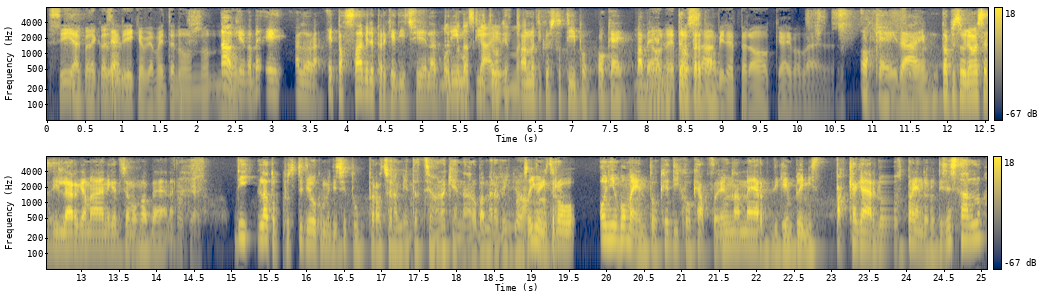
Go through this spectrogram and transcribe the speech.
Sì, a quelle cose Sì. lì che ovviamente non... non- No, non- ok, vabbè, è, allora, è passabile perché dici è il primo titolo che fanno di questo tipo. Ok, va bene, non è te lo perdono. passabile, però ok, vabbè. Ok, dai, proprio se vogliamo essere di larga manica, diciamo va bene. Ok. Di lato positivo, come dici tu, però c'è l'ambientazione che è una roba meravigliosa. Io mi trovo ogni momento che dico cazzo è una merda di gameplay mi fa cagare lo prendo lo disinstallo mi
